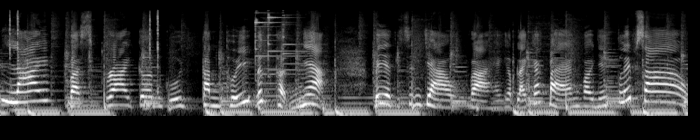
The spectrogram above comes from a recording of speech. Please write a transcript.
like và subscribe kênh của thanh thúy đức thịnh nha. Bây giờ thì xin chào và hẹn gặp lại các bạn vào những clip sau.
